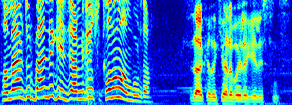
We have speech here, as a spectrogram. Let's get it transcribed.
Tamer dur, ben de geleceğim biliyorsun. Kalamam burada. Siz arkadaki arabayla gelirsiniz.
